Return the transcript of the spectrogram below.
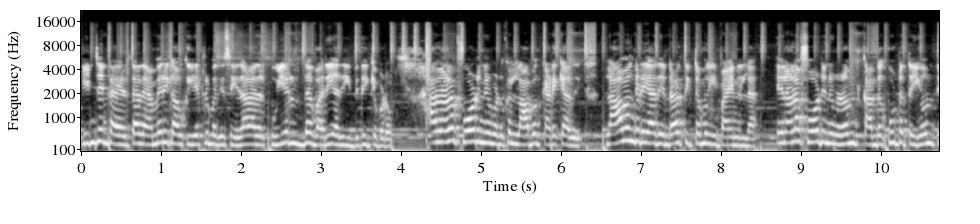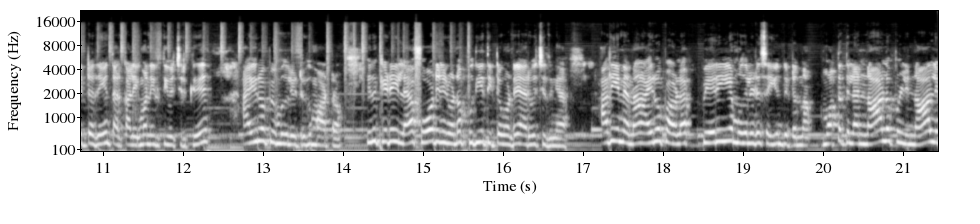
இன்ஜின் தயாரித்து அதை அமெரிக்காவுக்கு ஏற்றுமதி செய்தால் அதற்கு உயர்ந்த வரி அது விதிக்கப்படும். அதனால் ஃபோர்டு நிறுவனத்துக்கு லாபம் கிடைக்காது. லாபம் கிடையாது என்றால் திட்டமும் பயனில்லை. இதனால ஃபோர்டு நிறுவனம் அந்த கூட்டத்தையும் திட்டத்தையும் தற்காலிகமாக நிறுத்தி வச்சிருக்கு. ஐரோப்பிய முதலீட்டுக்கு மாற்றம். இதுக்கிடையில் ஃபோர்டு நிறுவனம் புதிய திட்டம் ஒன்றை அறிவிச்சதுங்க. அது என்னன்னா ஐரோப்பாவில் பெரிய முதலீடு செய்யும் திட்டம் தான் மொத்தத்தில் நாலு புள்ளி நாலு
